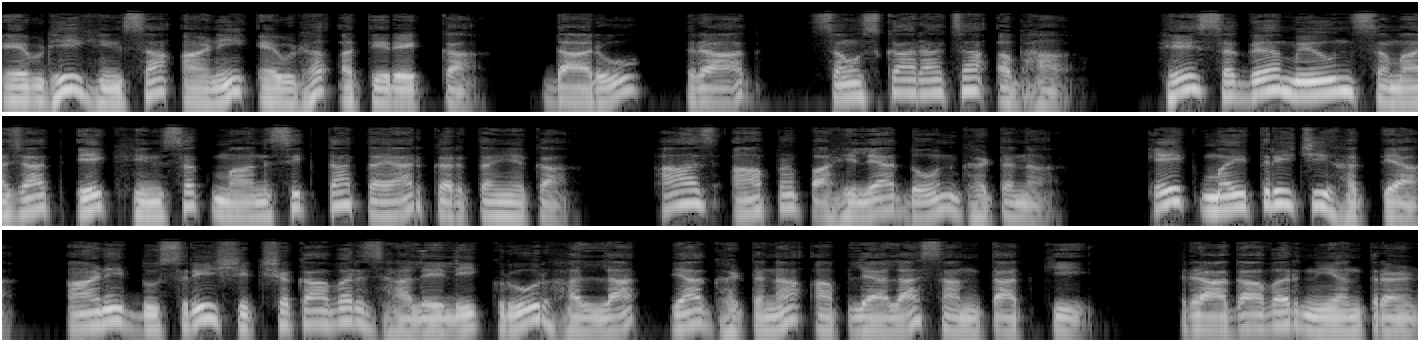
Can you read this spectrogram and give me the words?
एवढी हिंसा आणि एवढं अतिरेक का? दारू राग संस्काराचा अभाव हे सगळं मिळून समाजात एक हिंसक मानसिकता तयार करतय का? आज आपण पाहिल्या दोन घटना. एक मैत्रीची हत्या आणि दुसरी शिक्षकावर झालेली क्रूर हल्ला. या घटना आपल्याला सांगतात की रागावर नियंत्रण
